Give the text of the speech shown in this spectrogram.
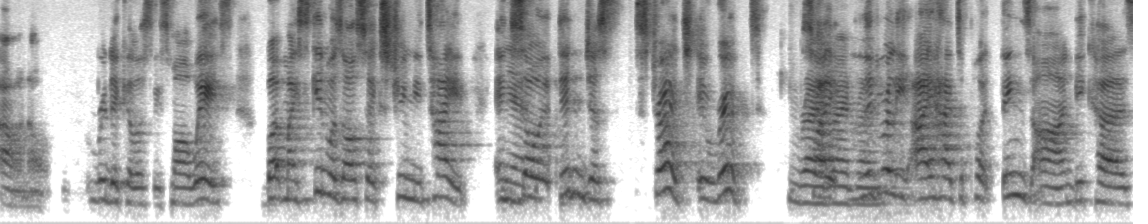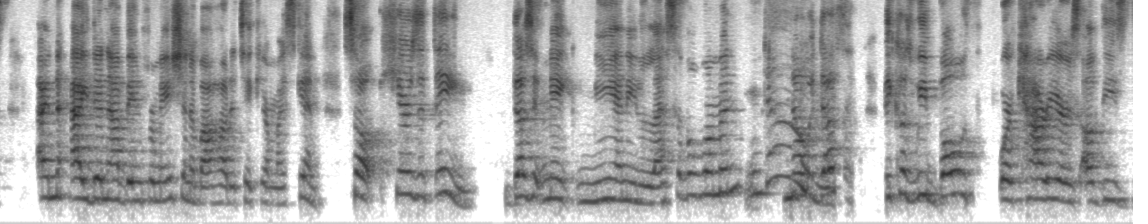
I don't know, ridiculously small waist, but my skin was also extremely tight, and yeah. so it didn't just stretch; it ripped. Right, so I, right, right. literally I had to put things on because and I didn't have the information about how to take care of my skin. So here's the thing does it make me any less of a woman? No, no it doesn't. Because we both were carriers of these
